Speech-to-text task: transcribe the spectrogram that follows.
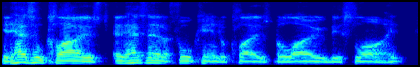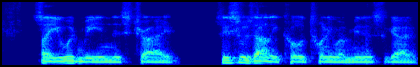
it hasn't closed, it hasn't had a full candle close below this line. So you wouldn't be in this trade. So this was only called 21 minutes ago.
